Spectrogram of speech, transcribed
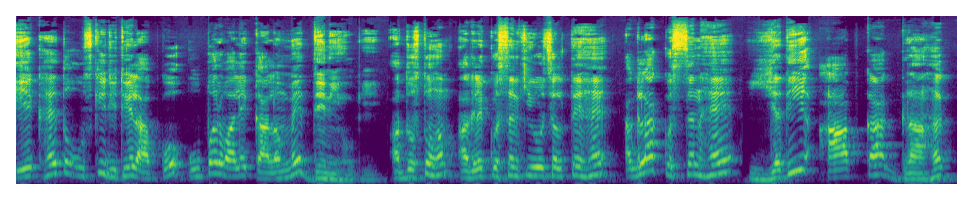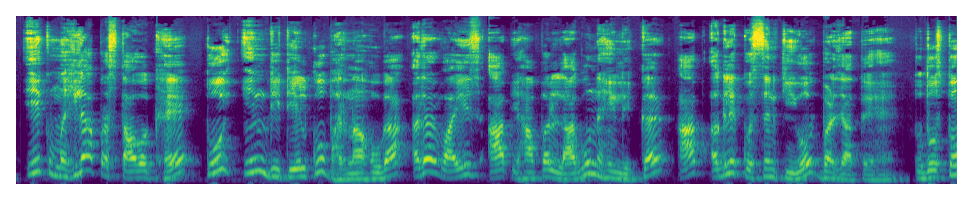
एक है तो उसकी डिटेल आपको ऊपर वाले कॉलम में देनी होगी। अब दोस्तों हम अगले क्वेश्चन की ओर चलते हैं। अगला क्वेश्चन है, यदि आपका ग्राहक एक महिला प्रस्तावक है तो इन डिटेल को भरना होगा। अदरवाइज़ आप यहाँ पर लागू नहीं लिखकर आप अगले क्वेश्चन की ओर बढ़ जाते हैं। तो दोस्तों,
